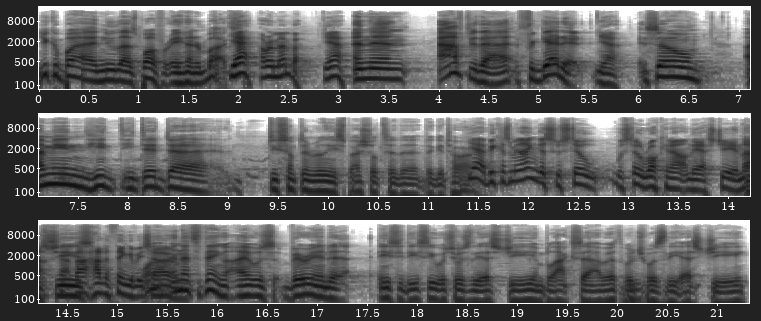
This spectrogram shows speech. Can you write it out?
you could buy a new Les Paul for 800 bucks. yeah, I remember. Yeah, And then after that, forget it. yeah, So, I mean, he he did uh, do something really special to the, the guitar. yeah. Because I mean, Angus was still was still rocking out on the SG, and that's, that, that had a thing of its Well, own. And that's the thing. I was very into ACDC, which was the SG, and Black Sabbath, which Mm. was the SG.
